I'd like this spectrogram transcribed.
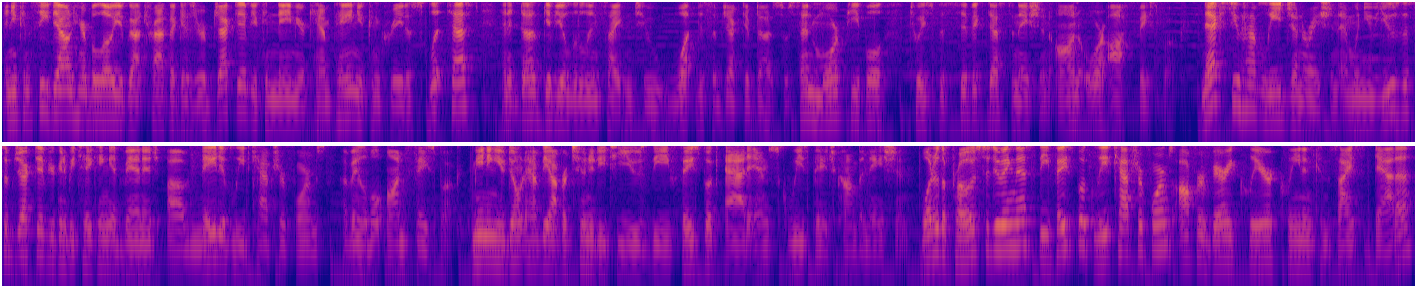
And you can see down here below, you've got traffic as your objective. You can name your campaign, you can create a split test, and it does give you a little insight into what this objective does. So send more people to a specific destination on or off Facebook. Next, you have lead generation. And when you use this objective, you're gonna be taking advantage of native lead capture forms available on Facebook, meaning you don't have the opportunity to use the Facebook ad and squeeze page combination. What are the pros to doing this? The Facebook lead capture forms offer very clear, clean, and concise data,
